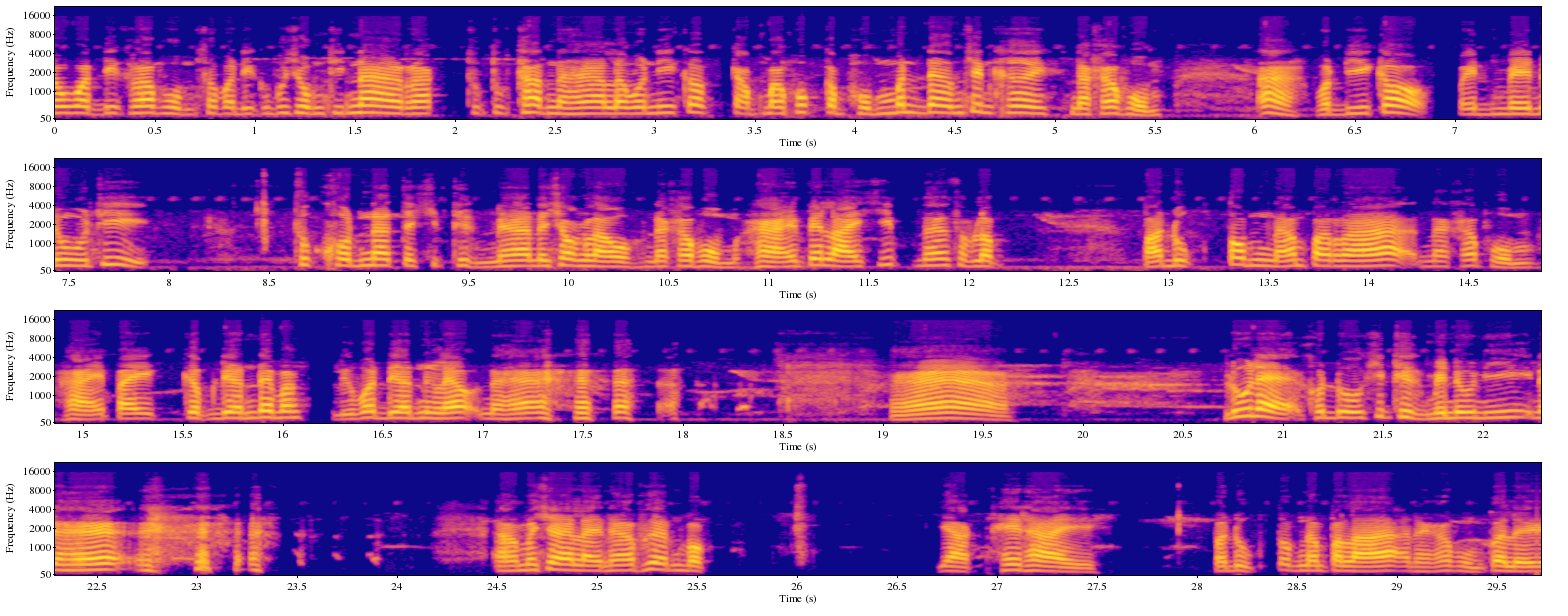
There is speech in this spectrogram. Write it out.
สวัสดีครับผมสวัสดีคุณผู้ชมที่น่ารักทุกๆท่านนะฮะแล้ววันนี้ก็กลับมาพบกับผมเหมือนเดิมเช่นเคยนะครับผมอะวันนี้ก็เป็นเมนูที่ทุกคนน่าจะคิดถึงนะฮะในช่องเรานะครับผมหายไปหลายคลิปนะสำหรับปลาดุกต้มน้ำปลาร้านะครับผมหายไปเกือบเดือนได้มั้งหรือว่าเดือนหนึ่งแล้วนะฮะอ่ารู้แหละ คนดูคิดถึงเมนูนี้นะฮะอ่าไม่ใช่อะไรนะเพื่อนบอก อยากให้ถ่ายปลาดุกต้มน้ำปลาร้านะครับผมก็เลย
